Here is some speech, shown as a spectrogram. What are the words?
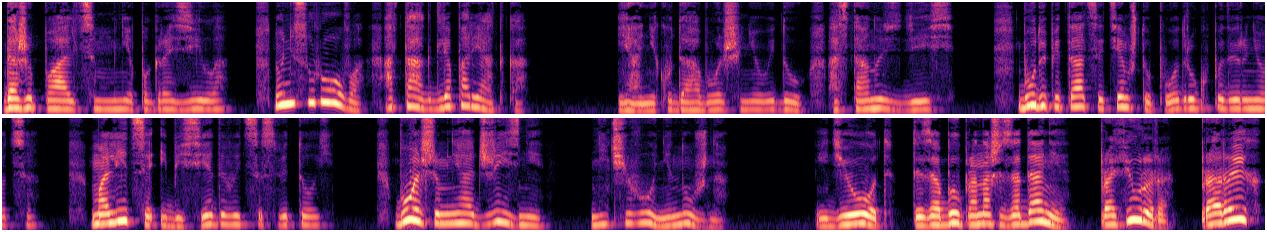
Даже пальцем мне погрозила, но не сурово, а так, для порядка. Я никуда больше не уйду, останусь здесь. Буду питаться тем, что подругу подвернется, молиться и беседовать со святой. Больше мне от жизни ничего не нужно. «Идиот, ты забыл про наше задание? Про фюрера? Про рейх?»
